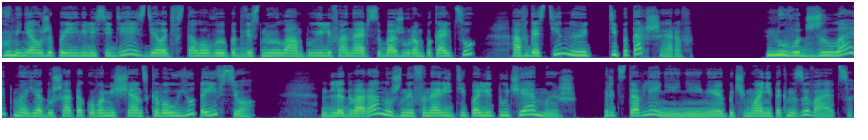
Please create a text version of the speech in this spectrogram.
У меня уже появились идеи сделать в столовую подвесную лампу или фонарь с абажуром по кольцу, а в гостиную типа торшеров. Ну вот желает моя душа такого мещанского уюта, и все. Для двора нужны фонари типа летучая мышь. Представления не имею, почему они так называются.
